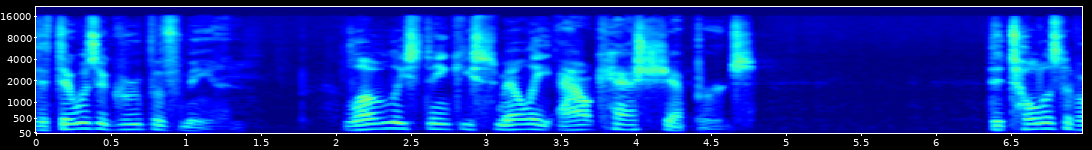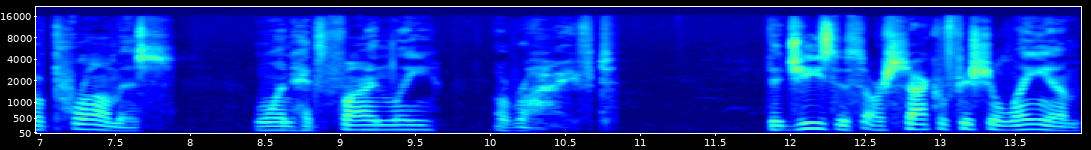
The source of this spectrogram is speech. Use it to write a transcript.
that there was a group of men, lowly, stinky, smelly, outcast shepherds, that told us of a promise one had finally arrived. That Jesus, our sacrificial lamb,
